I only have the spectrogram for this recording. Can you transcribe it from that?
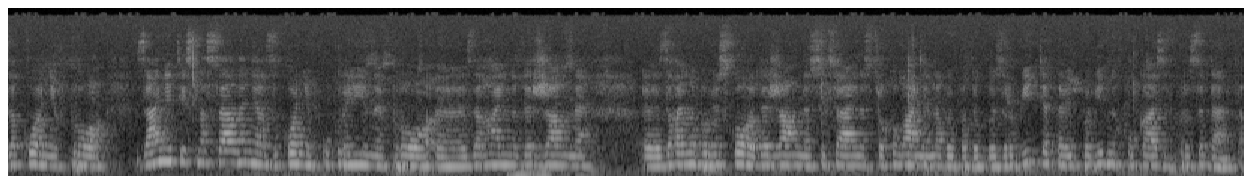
законів про зайнятість населення, законів України про е, загальнодержавне е, загальнообов'язкове державне соціальне страхування на випадок безробіття та відповідних указів президента.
